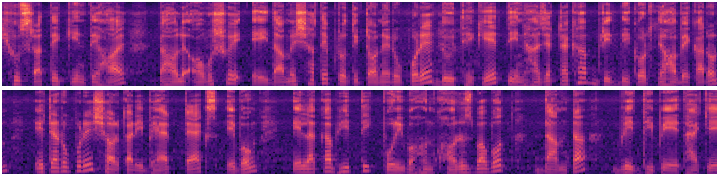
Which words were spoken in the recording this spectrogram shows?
খুচরাতে কিনতে হয়, তাহলে অবশ্যই এই দামের সাথে প্রতি টনের উপরে দুই থেকে তিন হাজার টাকা বৃদ্ধি করতে হবে। কারণ এটার উপরে সরকারি ভ্যাট, ট্যাক্স এবং এলাকা ভিত্তিক পরিবহন খরচ বাবদ দামটা বৃদ্ধি পেয়ে থাকে।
